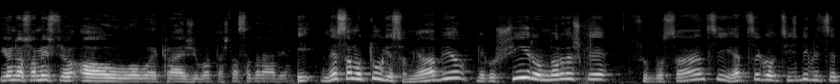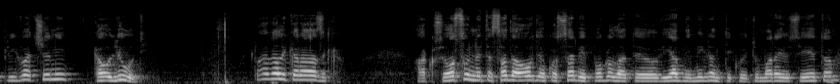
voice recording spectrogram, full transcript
I onda sam mislio, au, ovo je kraj života, šta sad radim? I ne samo tu gdje sam ja bio, nego širom Norveške su bosanci i hercegovci izbjeglice prihvaćeni kao ljudi. To je velika razlika. Ako se osvrnete sada ovdje oko sebe i pogledate ovi jadni migranti koji tu maraju svijetom,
